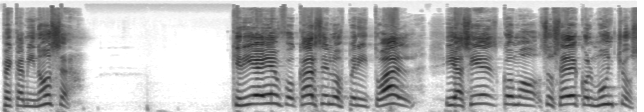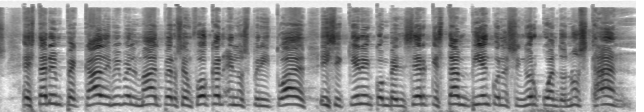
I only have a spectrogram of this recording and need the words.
pecaminosa. Quería enfocarse en lo espiritual, y así es como sucede con muchos. Están en pecado y viven mal, pero se enfocan en lo espiritual y si quieren convencer que están bien con el Señor cuando no están.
